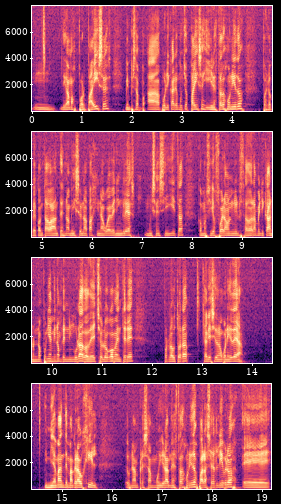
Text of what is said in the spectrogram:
mm, digamos, por países. Me empiezo a, publicar en muchos países y en Estados Unidos, pues lo que contaba antes, ¿no? Me hice una página web en inglés muy sencillita, como si yo fuera un ilustrador americano. No ponía mi nombre en ningún lado. De hecho, luego me enteré por la autora que había sido una buena idea. Y me llaman Hill, una empresa muy grande en Estados Unidos, para hacer libros eh,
